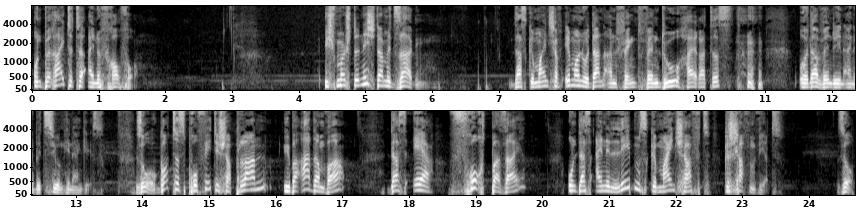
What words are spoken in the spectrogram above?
und bereitete eine Frau vor. Ich möchte nicht damit sagen, dass Gemeinschaft immer nur dann anfängt, wenn du heiratest oder wenn du in eine Beziehung hineingehst. So, Gottes prophetischer Plan über Adam war, dass er fruchtbar sei und dass eine Lebensgemeinschaft geschaffen wird. So.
